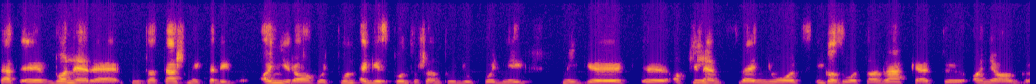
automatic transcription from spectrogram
Tehát van erre kutatás, mégpedig annyira, hogy pont, egész pontosan tudjuk, hogy még, még a 98 igazoltan rákeltő anyag,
